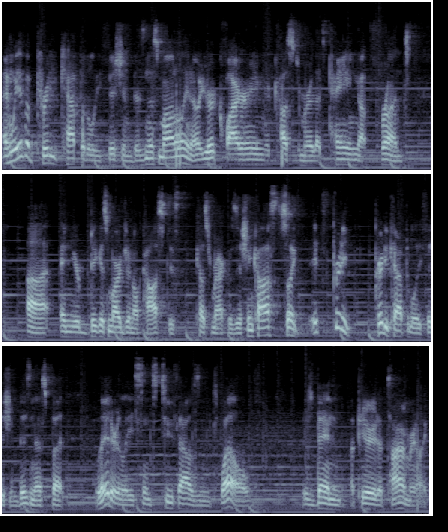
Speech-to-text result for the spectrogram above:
And we have a pretty capital efficient business model. You know, you're acquiring a customer that's paying up front, uh, and your biggest marginal cost is customer acquisition costs. So like it's pretty pretty capital efficient business. But literally since 2012, there's been a period of time where like,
